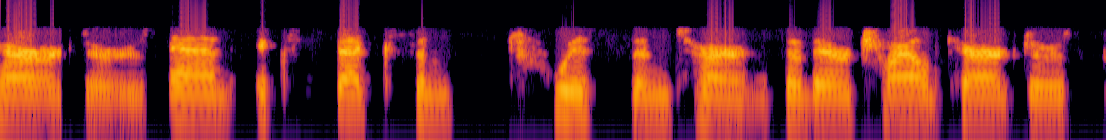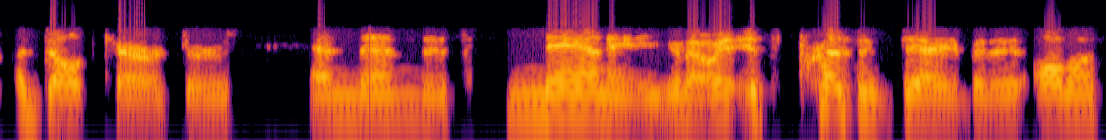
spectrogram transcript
characters and expect some twists and turns. So there are child characters, adult characters, and then this nanny. You know, it's present day, but it almost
